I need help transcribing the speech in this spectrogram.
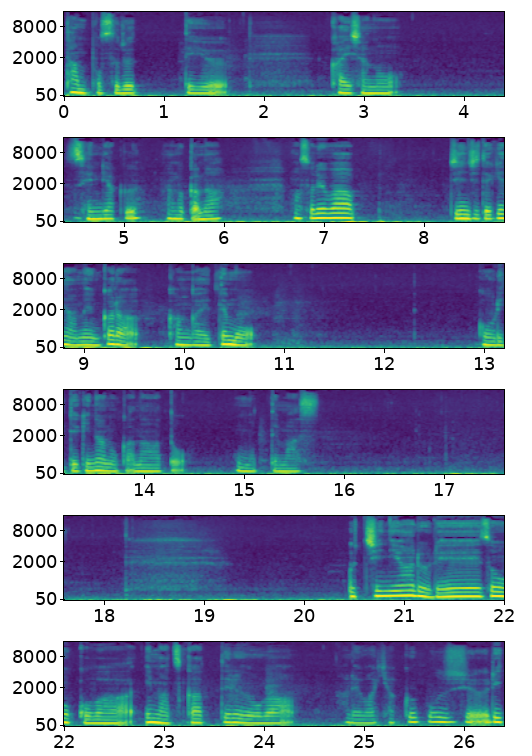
担保するっていう会社の戦略なのかな、まあ、それは人事的な面から考えても合理的なのかなと思ってます。うちにある冷蔵庫は今使ってるのがあれは150リッ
